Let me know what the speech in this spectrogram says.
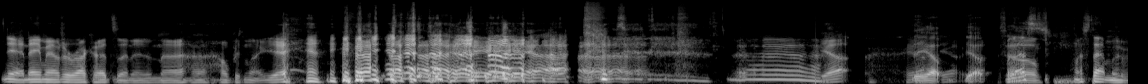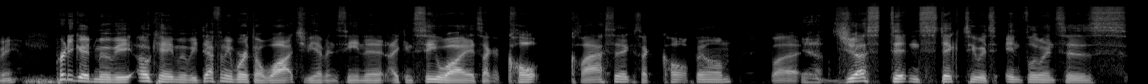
Yeah, name after Rock Hudson, and uh, I hope he's not. Yeah. Yeah. Ah. yeah. Yep, yep. So So that's, that's that movie. pretty good movie. Okay movie. Definitely worth a watch if you haven't seen it. I can see why it's like a cult classic. It's like a cult film, but Yeah. it just didn't stick to its influences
